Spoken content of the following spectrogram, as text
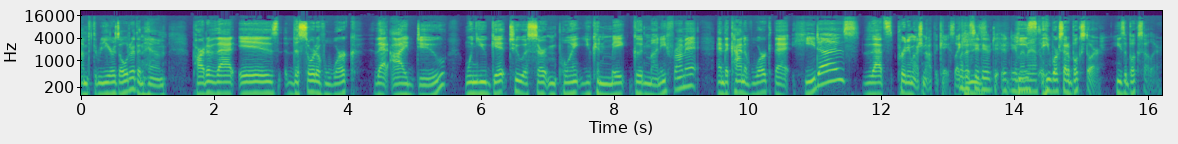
I'm three years older than him. Part of that is the sort of work that I do. When you get to a certain point, you can make good money from it. And the kind of work that he does, that's pretty much not the case. Like What does he do? Do- do you mind me he's, he works at a bookstore. He's a bookseller.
